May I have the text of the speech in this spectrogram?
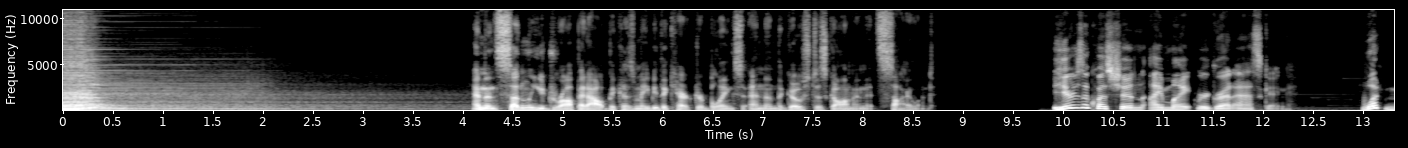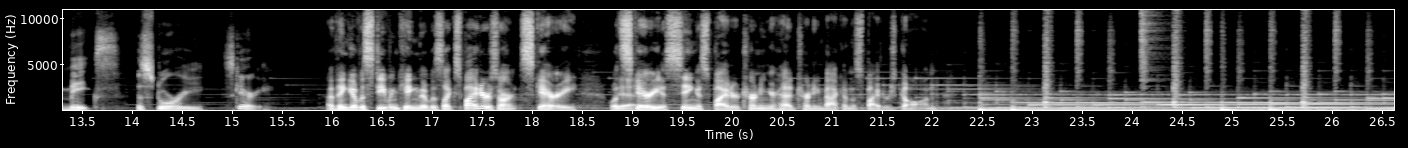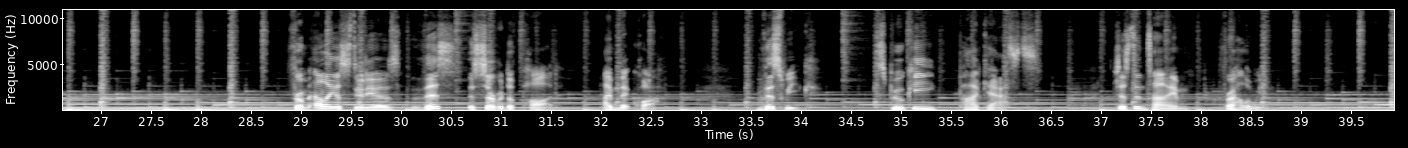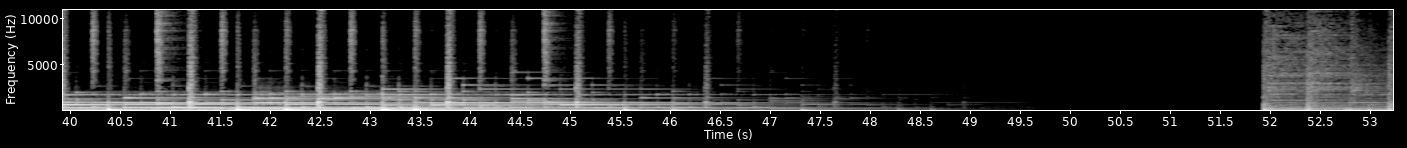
and then suddenly you drop it out because maybe the character blinks and then the ghost is gone and it's silent. Here's a question I might regret asking What makes a story scary? I think it was Stephen King that was like, spiders aren't scary. What's Yeah. scary is seeing a spider, turning your head, turning back, and the spider's gone. From LAist Studios, this is Servant of Pod. I'm Nick Quah. This week, spooky podcasts. Just in time for Halloween.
